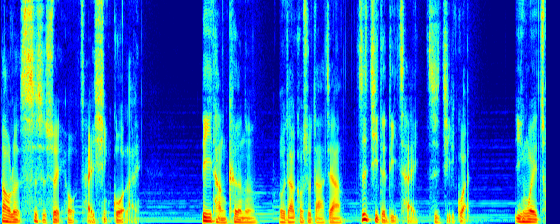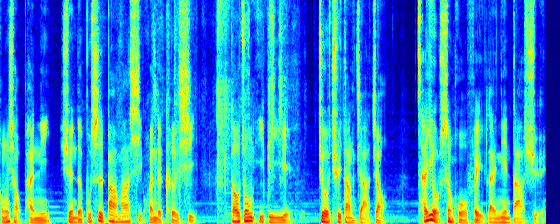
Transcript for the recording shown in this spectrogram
到了四十岁后才醒过来。第一堂课呢，我要告诉大家。自己的理财自己管，因为从小叛逆，选的不是爸妈喜欢的科系，高中一毕业就去当家教，才有生活费来念大学。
